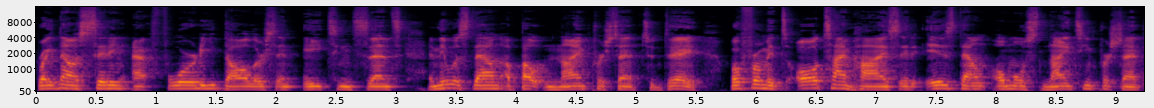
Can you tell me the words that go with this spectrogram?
Right now it's sitting at $40.18 and it was down about 9% today. But from its all-time highs, it is down almost 19%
